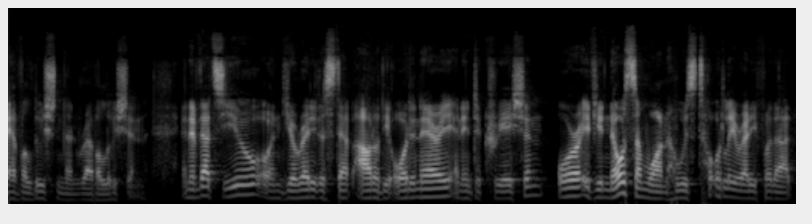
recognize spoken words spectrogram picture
evolution and revolution. And if that's you and you're ready to step out of the ordinary and into creation, or if you know someone who is totally ready for that,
